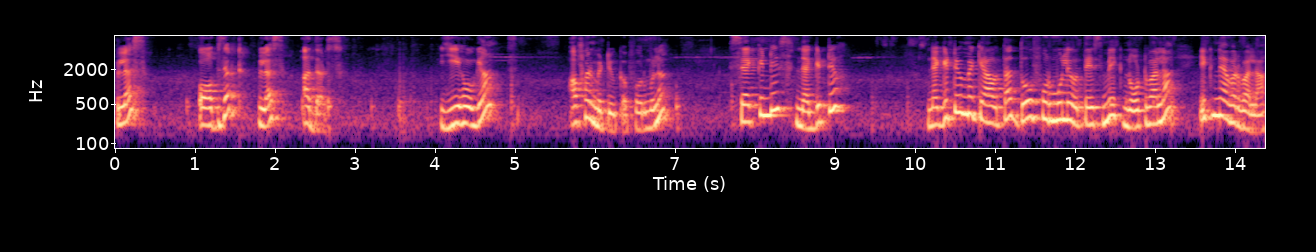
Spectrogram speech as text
प्लस ऑब्जेक्ट प्लस अदर्स ये हो गया अफर्मेटिव का formula second is negative negative में क्या होता है? दो फॉर्मूले होते हैं इसमें, एक नोट वाला, एक नेवर वाला.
